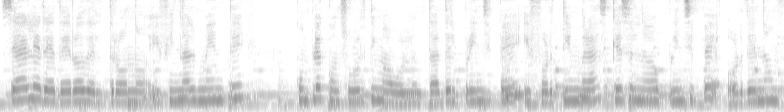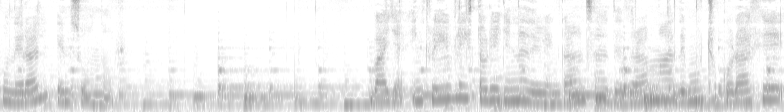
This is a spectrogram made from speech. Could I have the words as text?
sea el heredero del trono y finalmente cumple con su última voluntad del príncipe y Fortinbras, que es el nuevo príncipe, ordena un funeral en su honor. Vaya, increíble historia llena de venganza, de drama, de mucho coraje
